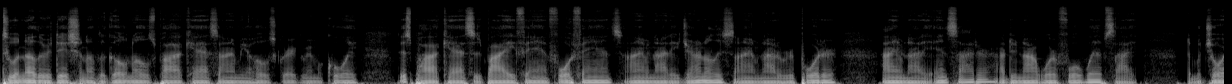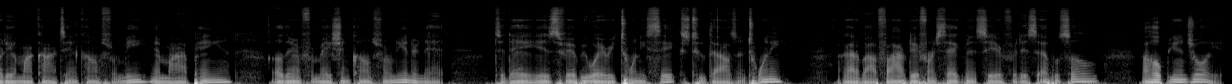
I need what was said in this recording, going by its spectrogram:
to another edition of the Go Noles Podcast. I am your host, Gregory McCoy. This podcast is by a fan for fans. I am not a journalist. I am not a reporter. I am not an insider. I do not work for a website. The majority of my content comes from me, in my opinion. Other information comes from the internet. Today is February 26, 2020. I got about five different segments here for this episode. I hope you enjoy it.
